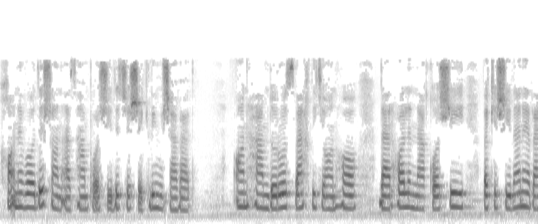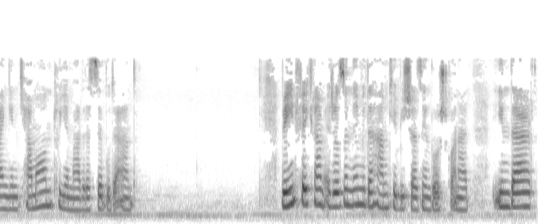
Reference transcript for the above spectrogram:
خانوادهشان از هم پاشیده چه شکلی می شود. آن هم درست وقتی که آنها در حال نقاشی و کشیدن رنگین کمان توی مدرسه بودند. به این فکرم اجازه نمی دهم که بیش از این رشد کند. این درد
